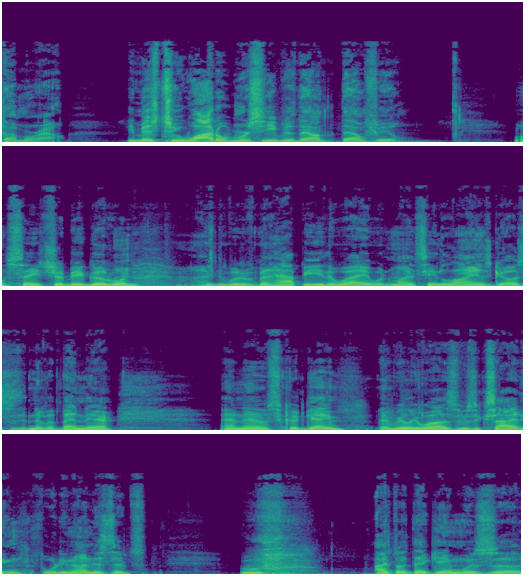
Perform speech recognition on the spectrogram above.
time around, he missed two wide open receivers down downfield. We'll see. It should be a good one. I would have been happy either way. I wouldn't mind seeing the Lions go since they've never been there. And it was a good game. It really was. It was exciting. 49ers, it's, oof. I thought that game was, uh,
